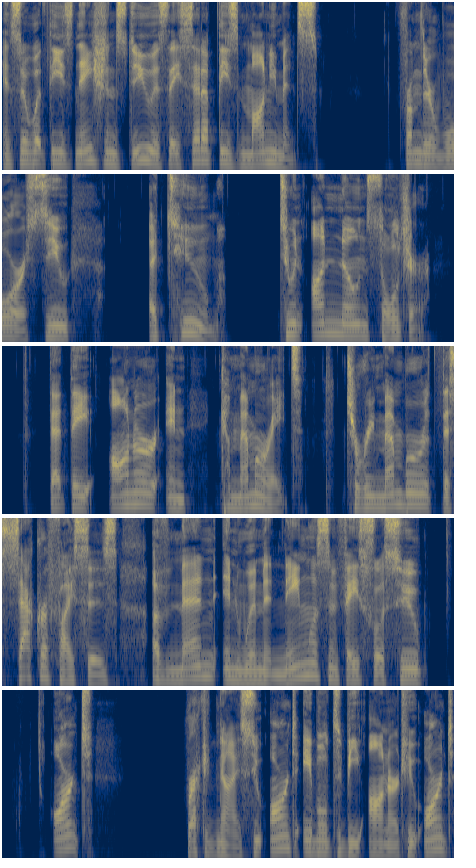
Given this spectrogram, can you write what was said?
And so, what these nations do is they set up these monuments from their wars to a tomb to an unknown soldier that they honor and commemorate to remember the sacrifices of men and women, nameless and faceless, who aren't recognized, who aren't able to be honored, who aren't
